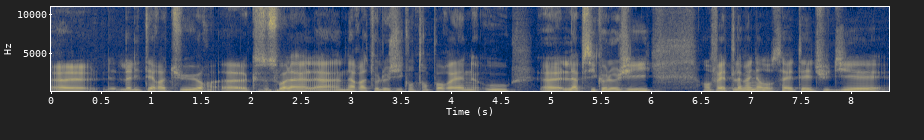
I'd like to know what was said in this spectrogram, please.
euh, la littérature, que ce soit la, narratologie contemporaine ou la psychologie, en fait, la manière dont ça a été étudié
